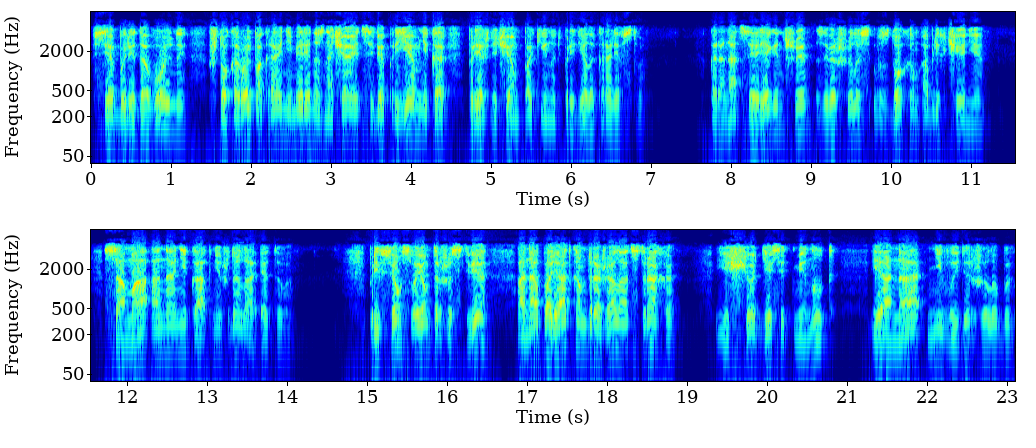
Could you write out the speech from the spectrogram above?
все были довольны, что король, по крайней мере, назначает себе преемника, прежде чем покинуть пределы королевства. Коронация регенши завершилась вздохом облегчения. Сама она никак не ждала этого. При всем своем торжестве она порядком дрожала от страха еще десять минут, и она не выдержала бы.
